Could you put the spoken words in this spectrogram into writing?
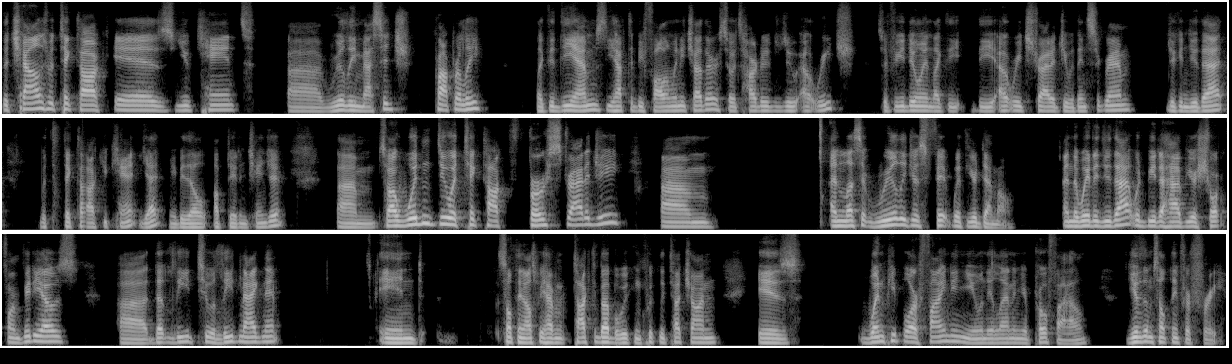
The challenge with TikTok is you can't uh, really message properly. Like the DMs, you have to be following each other. So it's harder to do outreach. So if you're doing like the, the outreach strategy with Instagram, you can do that. With TikTok, you can't yet. Maybe they'll update and change it. Um, so I wouldn't do a TikTok first strategy um, unless it really just fit with your demo. And the way to do that would be to have your short form videos uh, that lead to a lead magnet and something else we haven't talked about, but we can quickly touch on is when people are finding you and they land on your profile, give them something for free.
